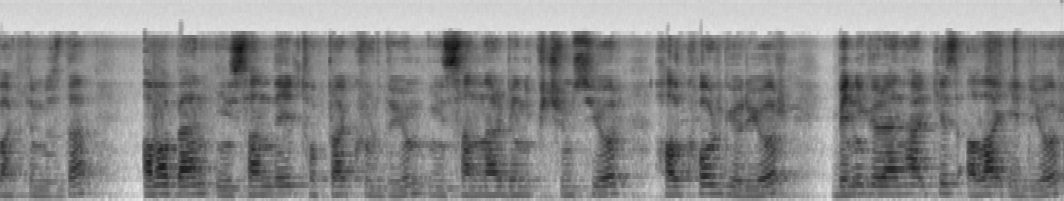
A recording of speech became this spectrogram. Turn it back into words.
baktığımızda ama ben insan değil toprak kurduyum. İnsanlar beni küçümsüyor, halk hor görüyor. Beni gören herkes alay ediyor.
